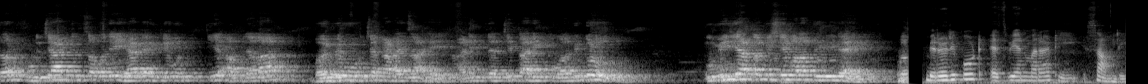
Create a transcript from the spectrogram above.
तर पुढच्या आठ दिवसामध्ये ह्या बँकेवरती आपल्याला भव्य मोर्चा काढायचा आहे आणि त्याची तारीख तुम्हाला मी कळवतो. तुम्ही जे आता विषय मला दिलेले आहे bureau report S B N Marathi Sangli.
